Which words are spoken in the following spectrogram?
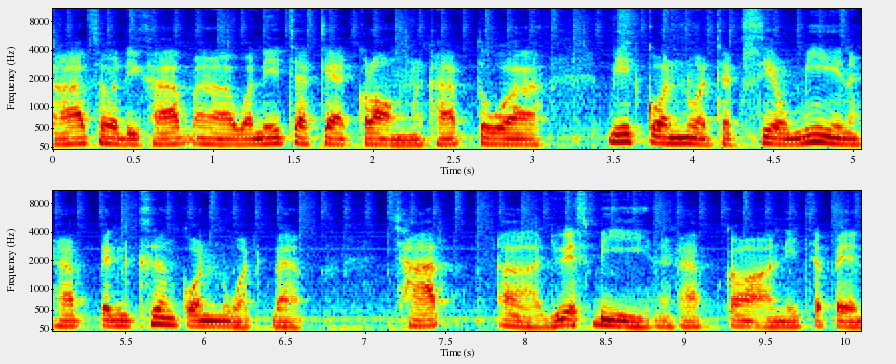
ครับ สวัสดีครับ วันนี้จะแกะกล่องนะครับ ตัวมีดกนหนวดจาก Xiaomi นะครับ เป็นเครื่องกนหนวดแบบชาร์จ USB นะครับ ก็อันนี้จะเป็น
